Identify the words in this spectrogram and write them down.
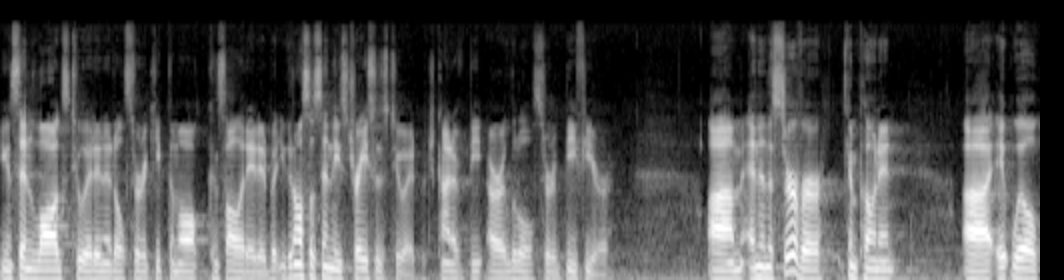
You can send logs to it and it'll sort of keep them all consolidated. But you can also send these traces to it, which kind of be, are a little sort of beefier. Um, and then the server component, uh, it will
